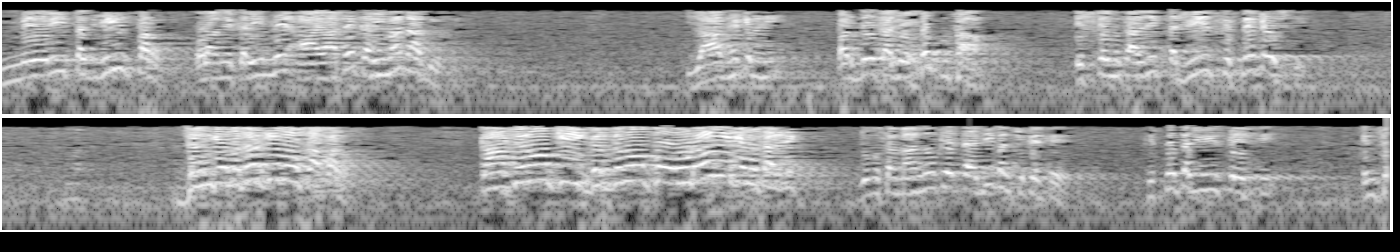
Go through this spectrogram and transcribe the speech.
میری تجویز پر قرآن کریم میں آیات کریمہ نازل ہوئی۔ یاد ہے کہ نہیں؟ پردے کا جو حکم تھا اس کے متعلق تجویز کس نے پیش کی؟ جنگ بدر کے موقع پر کافروں کی گردنوں کو اڑانے کے متعلق جو مسلمانوں کے قیدی بن چکے تھے، کس نے تجویز پیش کی؟ ان سے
